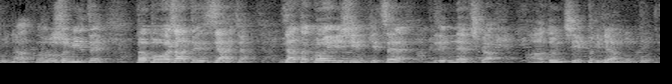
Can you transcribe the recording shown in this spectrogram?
понятно, розуміти та поважати зятя. Для такої жінки це дрібничка, а доньці приємно буде.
